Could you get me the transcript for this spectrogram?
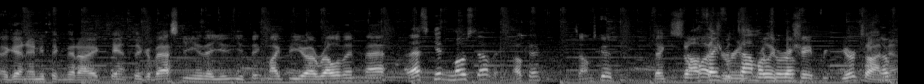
again, anything that I can't think of asking you that you, you think might be uh, relevant, Matt? That's getting most of it. Okay, sounds good. Thank you so No, much. thanks for I your really appreciate your time, No, man.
